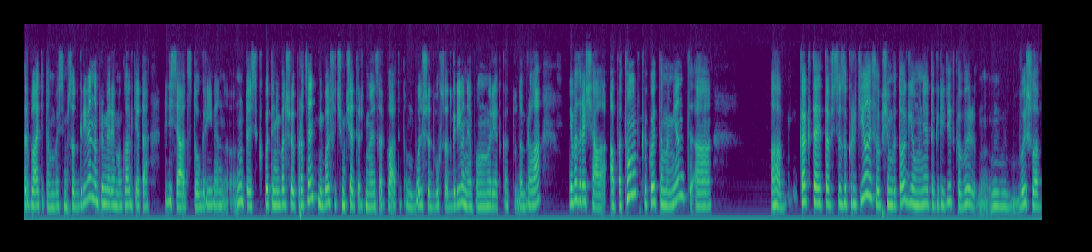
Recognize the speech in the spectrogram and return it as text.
зарплате там 800 гривен, например, я могла где-то 50-100 гривен, ну, то есть какой-то небольшой процент, не больше, чем четверть моей зарплаты, там больше 200 гривен я, по-моему, редко оттуда брала, и возвращала. А потом в какой-то момент а, а, как-то это все закрутилось. В общем, в итоге у меня эта кредитка вы, вышла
